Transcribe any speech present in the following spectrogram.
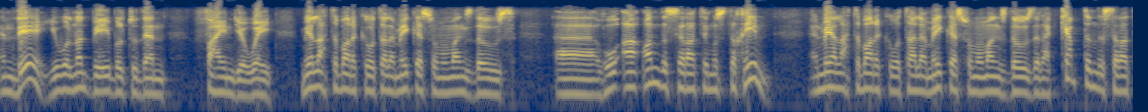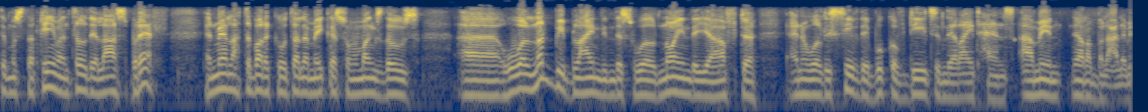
And there you will not be able to then find your way. May Allah Ta'ala make us from amongst those uh, who are on the Sirat Mustaqim. And may Allah wa ta'ala make us from amongst those that are kept in the Sirat Mustaqim until their last breath. And may Allah wa ta'ala make us from amongst those uh, who will not be blind in this world nor in the hereafter and who will receive the book of deeds in their right hands. Ameen. Ya Rabbal Alameen.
